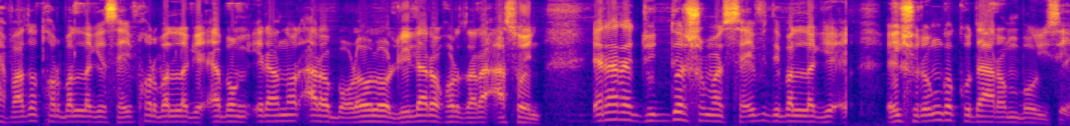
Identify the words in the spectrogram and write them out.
হেফাজত করবার লাগে সেফ করবার লাগে এবং ইরানের আরও বড় বড় লিডার যারা আসইন এরারে যুদ্ধের সময় সেফ দিবার লাগে এই সুরঙ্গ কুদা আরম্ভ হয়েছে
